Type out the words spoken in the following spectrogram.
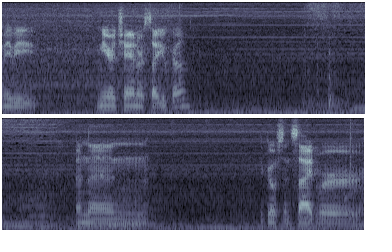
Maybe Mira-chan or Sayuka? And then the ghosts inside were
